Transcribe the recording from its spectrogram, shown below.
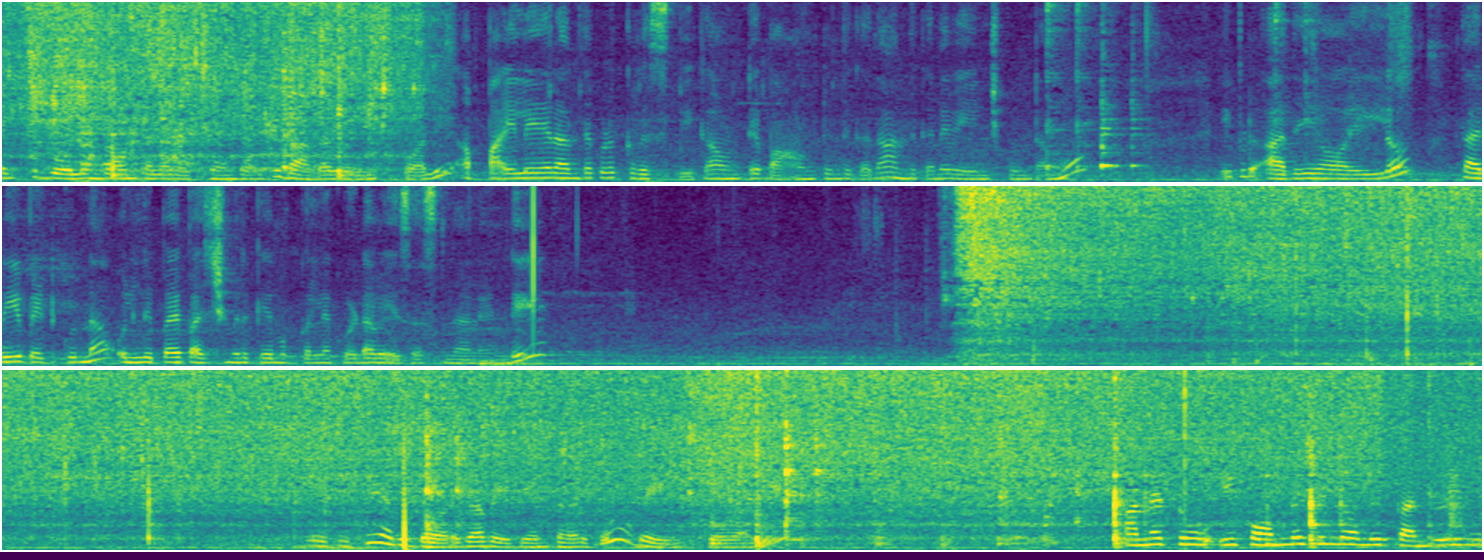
ఎగ్స్ గోల్డెన్ బ్రౌన్ కలర్ వచ్చేంత వరకు బాగా వేయించుకోవాలి. ఆ పై లేయర్ అంతా కూడా క్రిస్పీగా ఉంటే బాగుంటుంది కదా అందుకనే వేయించుకుంటాము. ఇప్పుడు అదే ఆయిల్లో తరిగి పెట్టుకున్న ఉల్లిపాయ పచ్చిమిరకాయ ముక్కల్ని కూడా వేసేస్తున్నానండి. వేసేసి అది దోరగా వేగేంత వరకు వేయించుకోవాలి. అన్నట్టు ఈ కాంబినేషన్లో మీరు కంట్రీని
